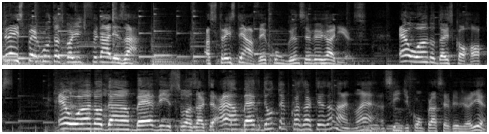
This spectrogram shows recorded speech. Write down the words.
Três perguntas pra gente finalizar. As três têm a ver com grandes cervejarias. É o ano da Skull Hops. É o ano da Ambev e suas artesanais. A Ambev deu um tempo com as artesanais, não é? Assim, de comprar cervejaria.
